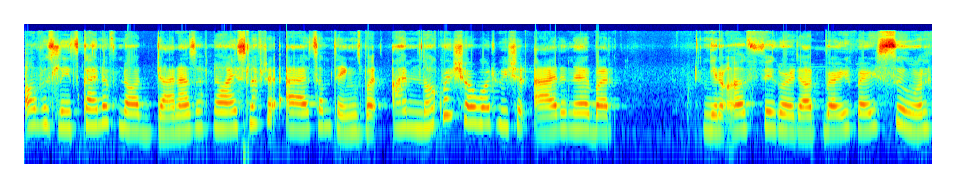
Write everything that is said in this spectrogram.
obviously it's kind of not done as of now. I still have to add some things, but I'm not quite sure what we should add in it. But you know, I'll figure it out very very soon.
